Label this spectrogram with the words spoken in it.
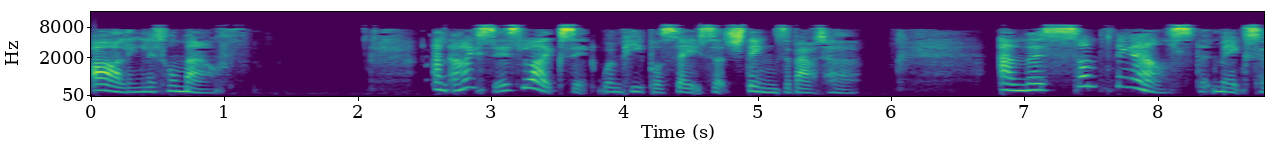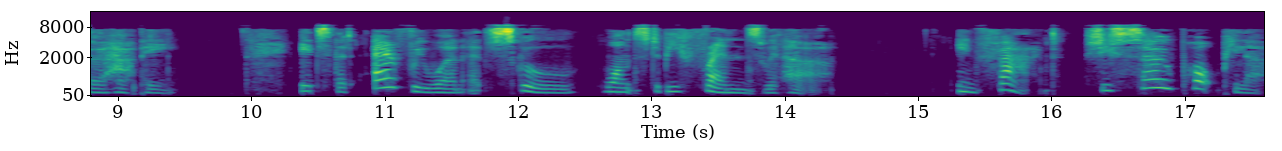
darling little mouth! And Isis likes it when people say such things about her. And there's something else that makes her happy. It's that everyone at school wants to be friends with her. In fact, she's so popular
